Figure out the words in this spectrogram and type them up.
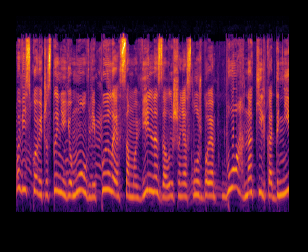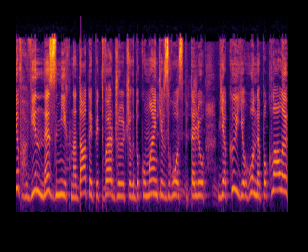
у військовій частині йому вліпили самовільне залишення служби. Бо на кілька днів він не зміг надати підтверджуючих документів з госпіталю, в який його не поклали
